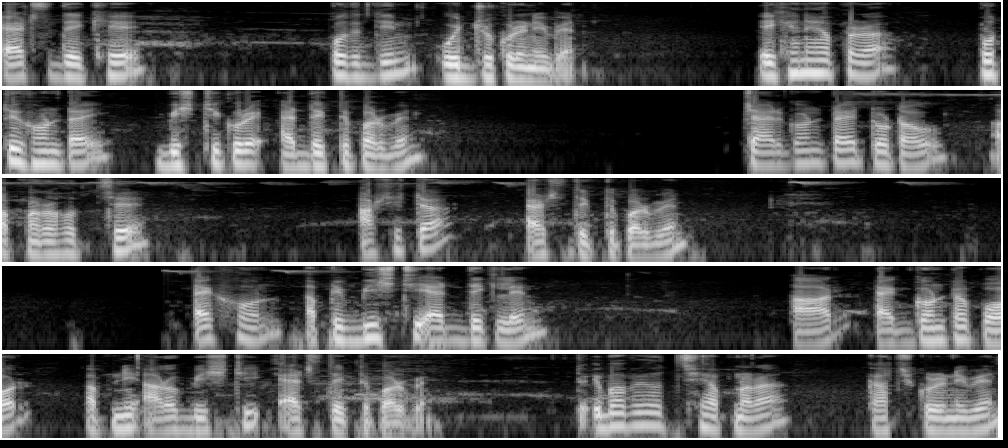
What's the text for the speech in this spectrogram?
অ্যাডস দেখে প্রতিদিন উইথড্র করে নেবেন। এখানে আপনারা প্রতি ঘন্টায় বিশটি করে অ্যাড দেখতে পারবেন। চার ঘন্টায় টোটাল আপনারা হচ্ছে আশিটা অ্যাডস দেখতে পারবেন। এখন আপনি বিশটি অ্যাড দেখলেন, আর এক ঘণ্টা পর আপনি আরও বিশটি অ্যাডস দেখতে পারবেন। তো এভাবে হচ্ছে আপনারা কাজ করে নেবেন।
